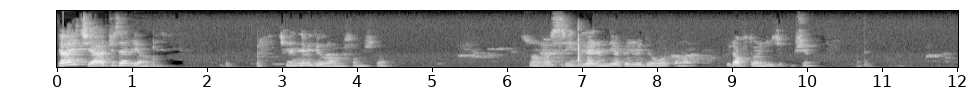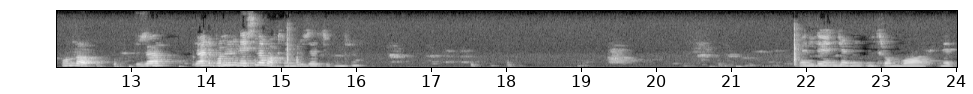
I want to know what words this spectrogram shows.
Ya hiç ya güzel yani. Kendi videolarım sonuçta. Sonra CD'lerim diye bir video var. Onu bir hafta önce çekmişim. Bunu da güzel. Yani bunun nesine baktım. Güzel çekmişim. Benim de Ence'nin introm var. Ne,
